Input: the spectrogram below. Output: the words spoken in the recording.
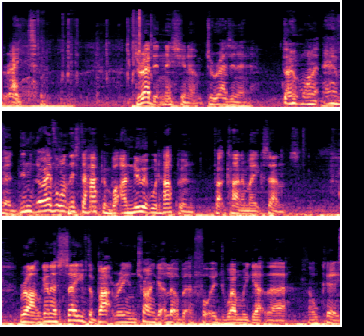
Right. Dreading this, you know, dreading it don't want to ever, didn't ever want this to happen, but I knew it would happen. If that kind of makes sense. Right, I'm going to save the battery and try and get a little bit of footage when we get there. Okay.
